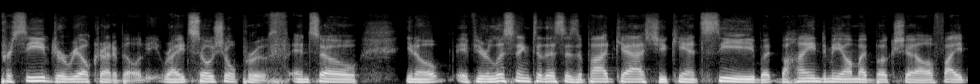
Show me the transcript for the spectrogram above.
perceived or real credibility, right? Social proof. And so, you know, if you're listening to this as a podcast, you can't see, but behind me on my bookshelf, I,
